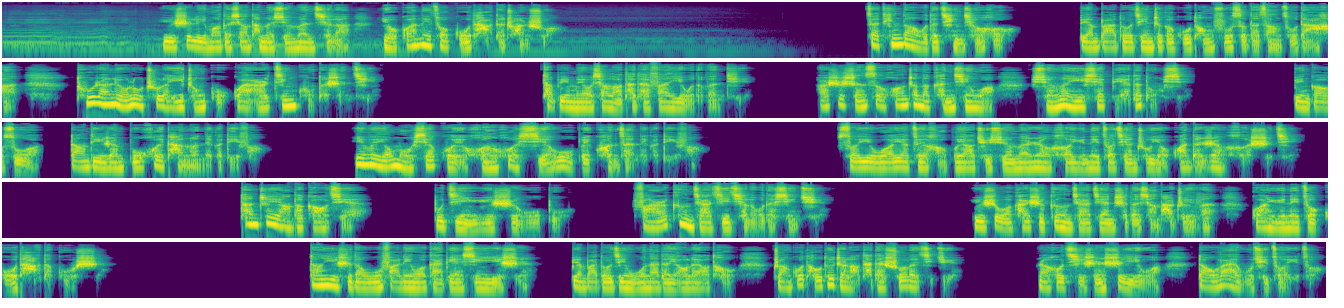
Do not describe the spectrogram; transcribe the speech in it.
于是礼貌地向他们询问起了有关那座古塔的传说。在听到我的请求后，边巴多金这个古铜肤色的藏族大汉突然流露出了一种古怪而惊恐的神情。他并没有向老太太翻译我的问题，而是神色慌张地恳请我询问一些别的东西，并告诉我当地人不会谈论那个地方。因为有某些鬼魂或邪物被困在那个地方，所以我也最好不要去询问任何与那座建筑有关的任何事情。但这样的告诫不仅于事无补，反而更加激起了我的兴趣。于是我开始更加坚持地向他追问关于那座古塔的故事。当意识到无法令我改变心意时，便巴多金无奈地摇了摇头，转过头对着老太太说了几句，然后起身示意我到外屋去坐一坐。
